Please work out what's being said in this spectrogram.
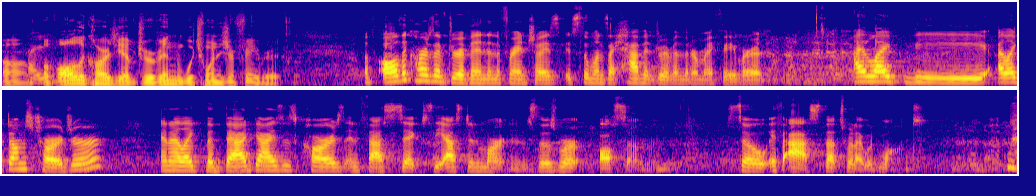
um, Hi. Of all the cars you have driven, which one is your favorite? Of all the cars I've driven in the franchise, it's the ones I haven't driven that are my favorite. I like the I like Dom's Charger, and I like the bad guys' cars in Fast Six, the Aston Martins. Those were awesome. So if asked, that's what I would want.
